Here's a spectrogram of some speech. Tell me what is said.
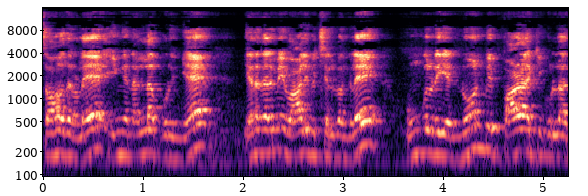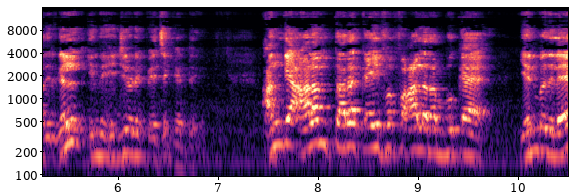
சகோதரர்களே இங்க நல்லா புரிங்க. எனதருமை வாலிப செல்வங்களே உங்களுடைய நோன்பை பாழாக்கி கொள்ளாதீர்கள். இந்த ஹிஜினுடைய பேச்சை கேட்டு. அங்கே அலம் தர கைஃப ஃபால ரப்புக்க என்பதிலே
